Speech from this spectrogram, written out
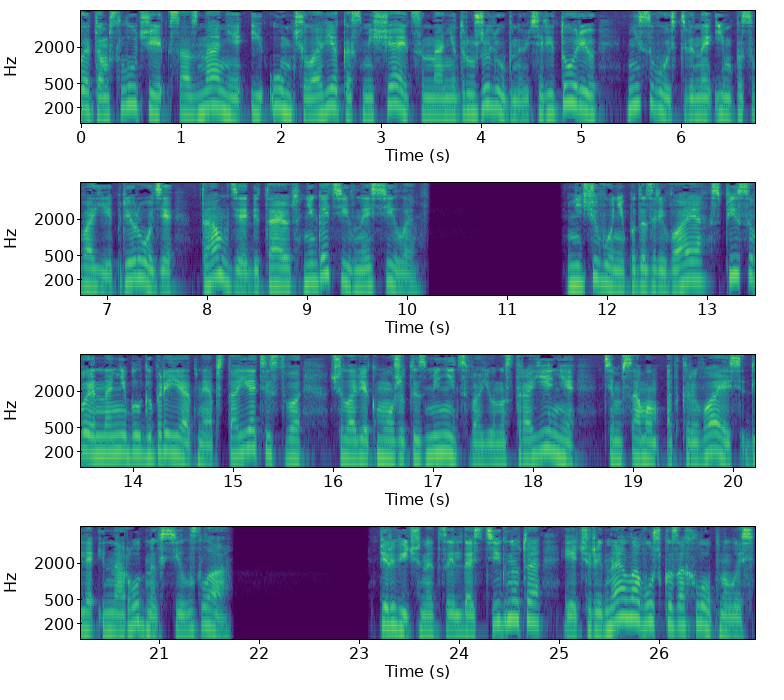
этом случае сознание и ум человека смещается на недружелюбную территорию, несвойственную им по своей природе, там, где обитают негативные силы. Ничего не подозревая, списывая на неблагоприятные обстоятельства, человек может изменить свое настроение, тем самым открываясь для инородных сил зла. Первичная цель достигнута, и очередная ловушка захлопнулась,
